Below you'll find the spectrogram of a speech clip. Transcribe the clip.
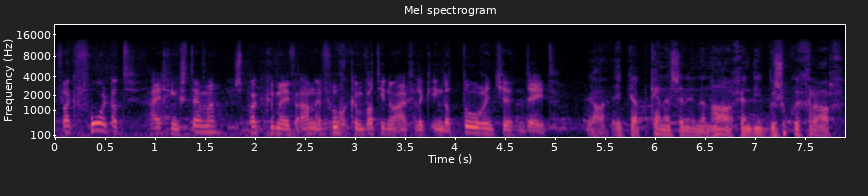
Vlak voordat hij ging stemmen sprak ik hem even aan... en vroeg ik hem wat hij nou eigenlijk in dat torentje deed. Ja, ik heb kennissen in Den Haag en die bezoek ik graag.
